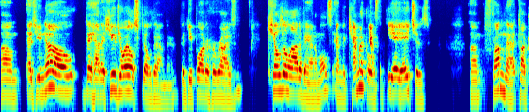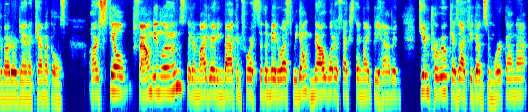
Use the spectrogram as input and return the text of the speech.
Um, as you know, they had a huge oil spill down there, the Deepwater Horizon, killed a lot of animals and the chemicals, the PAHs um, from that, talk about organic chemicals, are still found in loons that are migrating back and forth to the Midwest. We don't know what effects they might be having. Jim Paruk has actually done some work on that.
